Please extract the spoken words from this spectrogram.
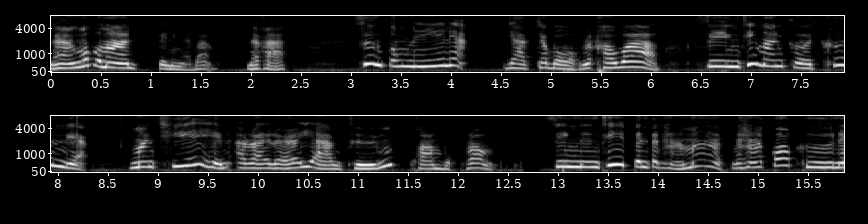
นะคะงบประมาณเป็นยังไงบ้างนะคะ ซึ่งตรงนี้เนี่ยอยากจะบอกนะคะว่า สิ่งที่มันเกิดขึ้นเนี่ยมันชี้เห็นอะไรหลายอย่างถึงความบกพร่อง สิ่งหนึ่งที่เป็นปัญหามากนะคะก็คือใน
